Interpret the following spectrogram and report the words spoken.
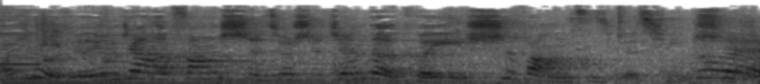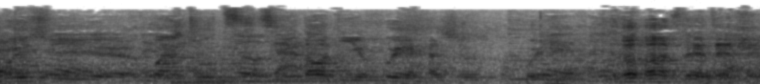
而且我觉得用这样的方式，就是真的可以释放自己的情绪，不会去关注自己到底会还是不会。对 对对。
